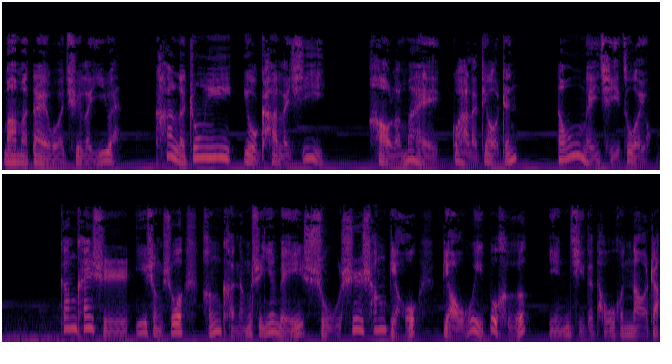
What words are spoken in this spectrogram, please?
妈妈带我去了医院，看了中医，又看了西医，号了脉，挂了吊针。都没起作用。刚开始，医生说很可能是因为暑湿伤表、表胃不和引起的头昏脑胀、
